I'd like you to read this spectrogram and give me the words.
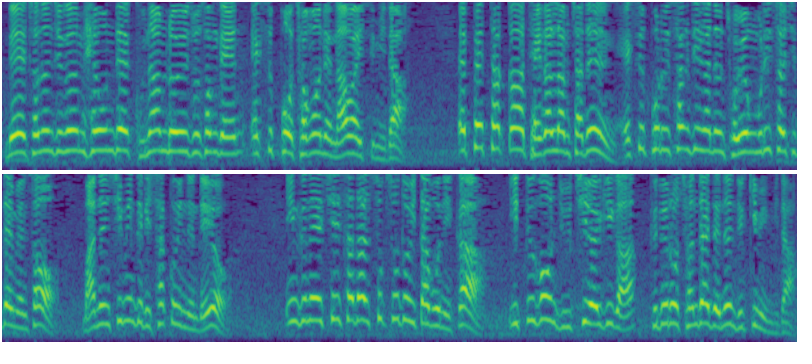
네, 저는 지금 해운대 구남로에 조성된 엑스포 정원에 나와 있습니다. 에페탑과 대관람차 등 엑스포를 상징하는 조형물이 설치되면서 많은 시민들이 찾고 있는데요. 인근에 실사단 숙소도 있다 보니까 이 뜨거운 유치 열기가 그대로 전달되는 느낌입니다.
